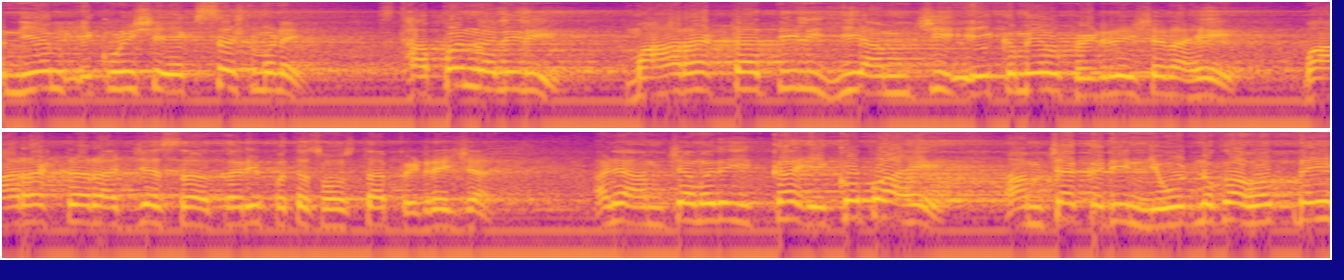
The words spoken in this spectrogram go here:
नियम एकोणीसशे एकसष्ट म्हणे स्थापन झालेली महाराष्ट्रातील ही आमची एकमेव फेडरेशन आहे. महाराष्ट्र राज्य सहकारी पतसंस्था फेडरेशन. आणि आमच्यामध्ये इतका एकोपा आहे. आमच्या कधी निवडणुका होत नाही.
